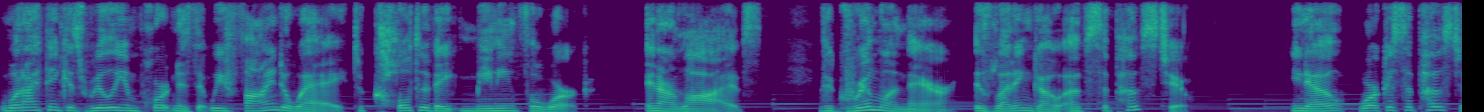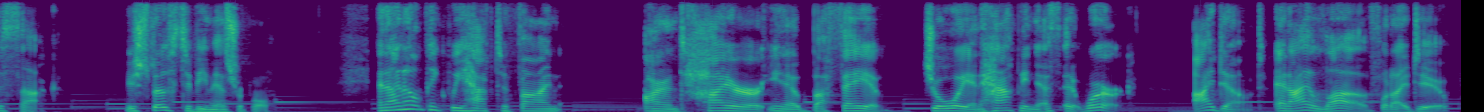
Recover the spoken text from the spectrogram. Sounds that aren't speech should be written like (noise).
what I think is really important is that we find a way to cultivate meaningful work in our lives. The gremlin there is letting go of supposed to. You know, work is supposed to suck. You're supposed to be miserable. And I don't think we have to find our entire, you know, buffet of joy and happiness at work. I don't. And I love what I do.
